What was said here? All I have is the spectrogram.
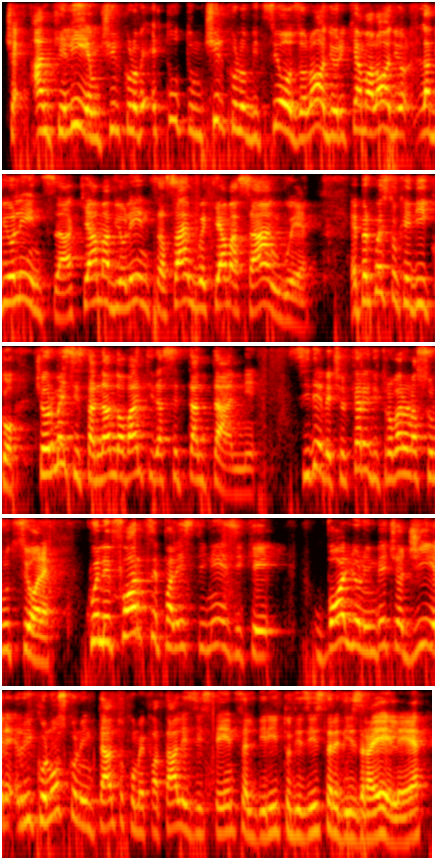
Cioè, anche lì è un circolo, è tutto un circolo vizioso, l'odio richiama l'odio, la violenza chiama violenza, sangue chiama sangue. È per questo che dico, cioè ormai si sta andando avanti da 70 anni, si deve cercare di trovare una soluzione quelle forze palestinesi che vogliono invece agire, riconoscono intanto come fatale esistenza il diritto di esistere di Israele,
